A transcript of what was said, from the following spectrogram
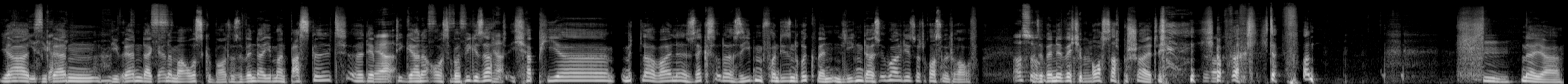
Ja, die, die werden, die werden da gerne mal ausgebaut. Also wenn da jemand bastelt, äh, der ja. baut die gerne aus. Aber wie gesagt, ja. ich habe hier mittlerweile sechs oder sieben von diesen Rückwänden liegen. Da ist überall diese Drossel drauf. Ach so. Also wenn du welche brauchst, sag Bescheid. ich ja. habe reichlich davon. Hm. Naja,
